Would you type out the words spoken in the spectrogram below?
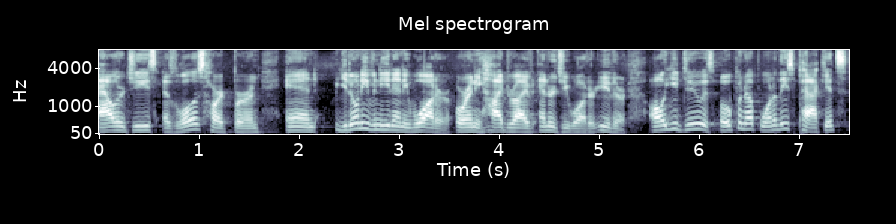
allergies, as well as heartburn, and you don't even need any water or any HYDRIVE energy water either. All you do is open up one of these packets,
